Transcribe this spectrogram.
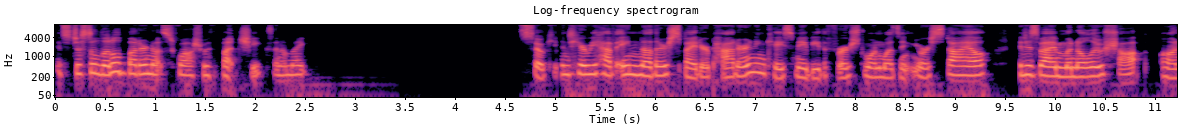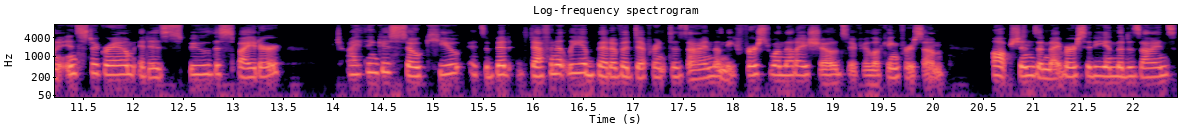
It's just a little butternut squash with butt cheeks, and I'm like, so cute. And here we have another spider pattern in case maybe the first one wasn't your style. It is by Manolo Shop on Instagram. It is Spoo the Spider, which I think is so cute. It's a bit, definitely a bit of a different design than the first one that I showed. So if you're looking for some options and diversity in the designs,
